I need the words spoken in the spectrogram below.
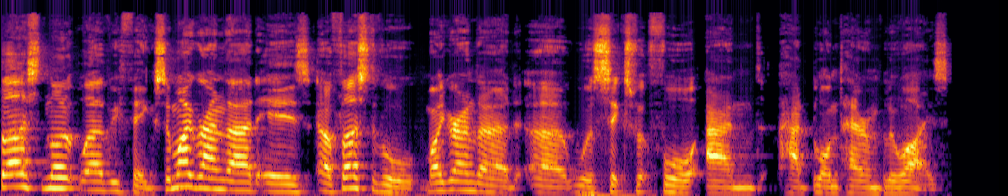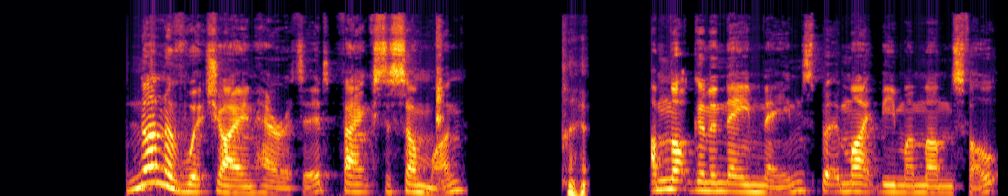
First noteworthy thing. So my granddad is. Uh, first of all, my granddad uh, was six foot four and had blonde hair and blue eyes. None of which I inherited, thanks to someone. I'm not going to name names, but it might be my mum's fault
